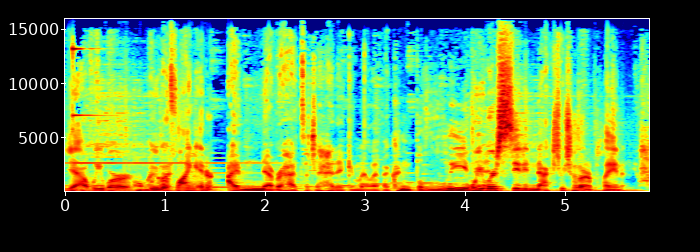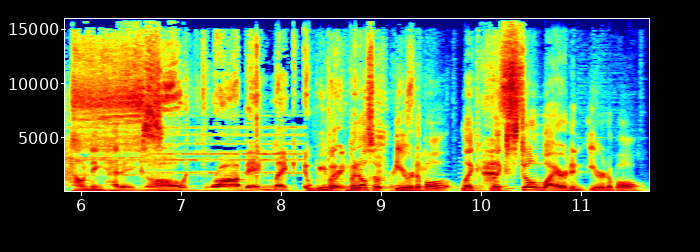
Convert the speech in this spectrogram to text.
Yeah, we were. Oh my we were flying inter. I've never had such a headache in my life. I couldn't believe We it. were seated next to each other on a plane, pounding headaches. so throbbing. Like we were. but but also crazy. irritable, like like still wired and irritable.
